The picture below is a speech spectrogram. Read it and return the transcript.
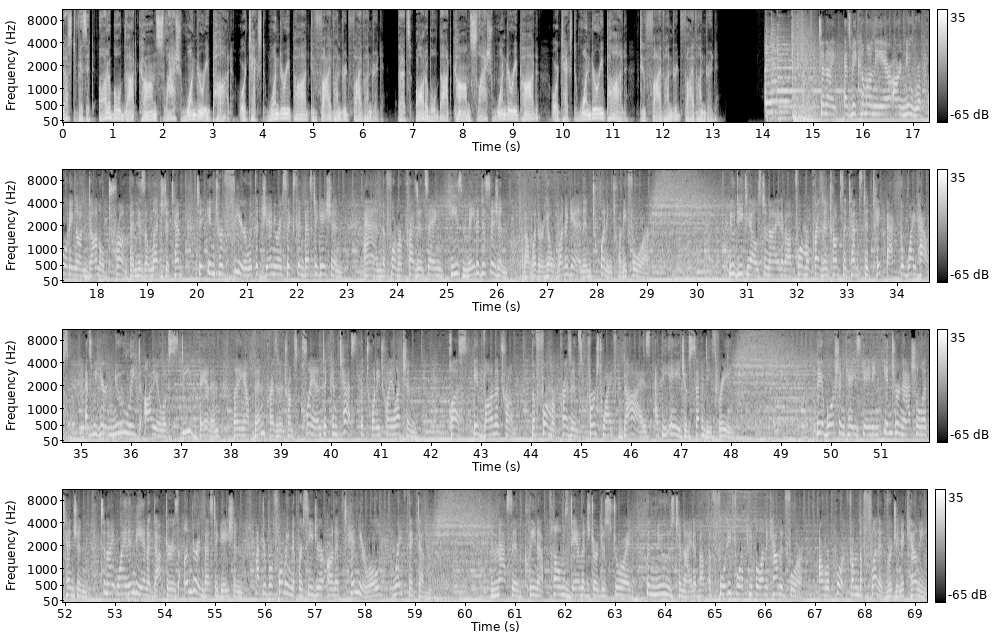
Just visit audible.com slash WonderyPod or text WonderyPod to 500, 500. That's audible.com slash WonderyPod or text WonderyPod to 500, 500. Tonight, as we come on the air, our new reporting on Donald Trump and his alleged attempt to interfere with the January 6th investigation. And the former president saying he's made a decision about whether he'll run again in 2024. New details tonight about former President Trump's attempts to take back the White House as we hear new leaked audio of Steve Bannon laying out then President Trump's plan to contest the 2020 election. Plus, Ivana Trump, the former president's first wife, dies at the age of 73. The abortion case gaining international attention. Tonight, why an Indiana doctor is under investigation after performing the procedure on a 10 year old rape victim. Massive cleanup, homes damaged or destroyed. The news tonight about the 44 people unaccounted for. A report from the flooded Virginia County.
